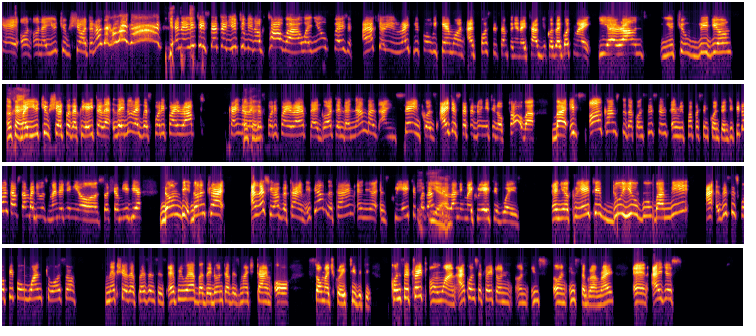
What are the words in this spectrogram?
1K on, on a YouTube short and I was like, oh my God. Yeah. And I literally started YouTube in October when you page. I actually, right before we came on, I posted something and I tagged you because I got my year round YouTube video. Okay. My YouTube short for the creator. They do like the Spotify wrapped kind of okay. like the Spotify rap that I got, and the numbers are insane because I just started doing it in October. But it's all comes to the consistency and repurposing content. If you don't have somebody who's managing your social media, don't be don't try unless you have the time. If you have the time and you're as creative, because I'm yeah. still learning my creative ways, and you're creative, do you boo? But me, I, this is for people who want to also make sure their presence is everywhere, but they don't have as much time or so much creativity. Concentrate on one. I concentrate on on on Instagram, right? And I just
